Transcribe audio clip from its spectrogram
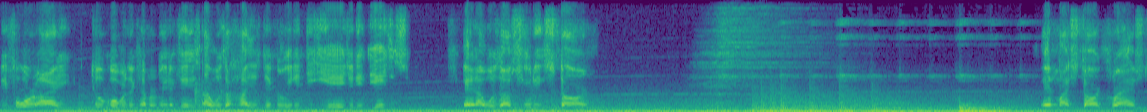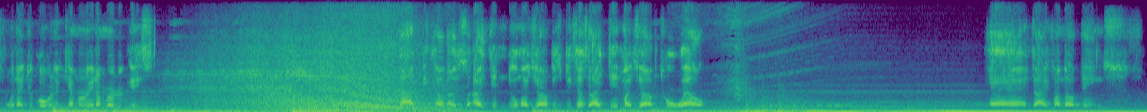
Before I took over the Camarena case, I was the highest decorated DEA agent in the agency, and I was a shooting star. And my star crashed when I took over the Camarena murder case. Not because I didn't do my job, it's because I did my job too well. And I found out things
